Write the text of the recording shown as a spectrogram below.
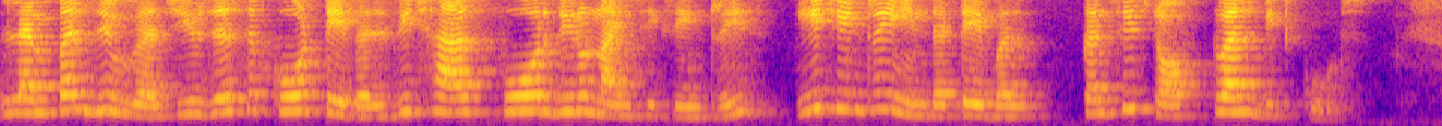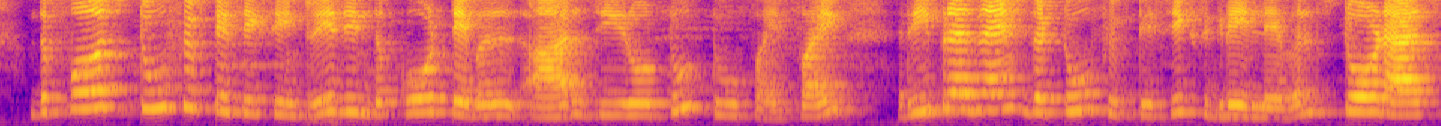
Lempel-Ziv-Welch uses a code table which has 4096 entries. Each entry in the table consists of 12-bit codes. The first 256 entries in the code table are 0 to 255 represents the 256 gray level stored as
